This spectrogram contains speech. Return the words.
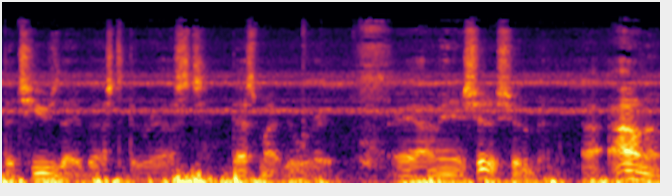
the Tuesday best of the rest. That's might be where it. Yeah, I mean it should have should have been. I, I don't know.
